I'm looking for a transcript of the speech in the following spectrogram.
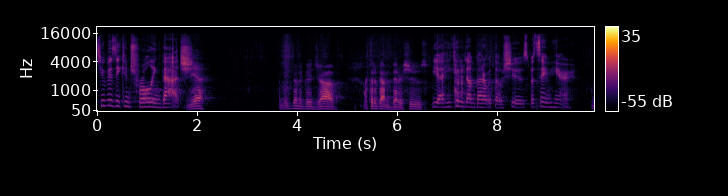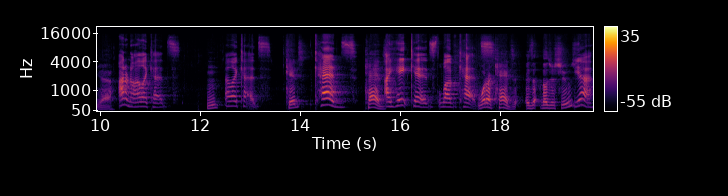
Too busy controlling Bach. Yeah. I mean, he's done a good job. I could have gotten better shoes. Yeah, he could have done better with those shoes, but same here. Yeah. I don't know. I like Keds. Hmm? I like Keds. Kids? Keds. Keds. I hate kids. Love Keds. what are Keds? Is it, those your shoes? Yeah.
